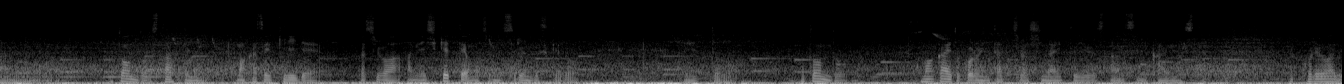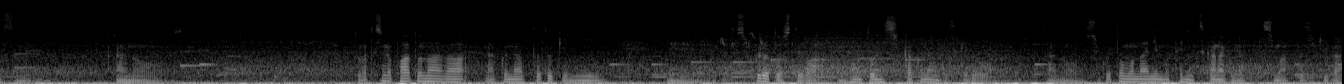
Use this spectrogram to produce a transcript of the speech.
あのほとんどスタッフに任せっきりで私はあの意思決定はもちろんするんですけど、えー、とほとんど細かいところにタッチはしないというスタンスに変えました。でこれはですねあのと私のパートナーが亡くなった時に、えー私プロとしてはもう本当に失格なんですけどあの仕事も何も手につかなくなってしまった時期があ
